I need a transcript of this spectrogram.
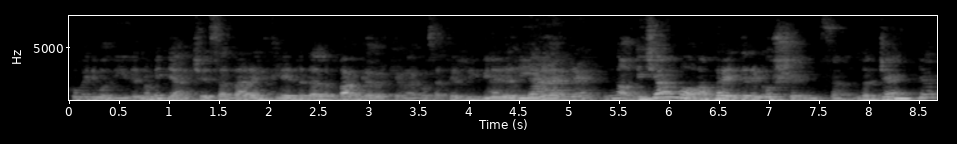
come devo dire, non mi piace salvare il cliente dalla banca perché è una cosa terribile da dire. Aiutare. No, diciamo a prendere coscienza la gente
